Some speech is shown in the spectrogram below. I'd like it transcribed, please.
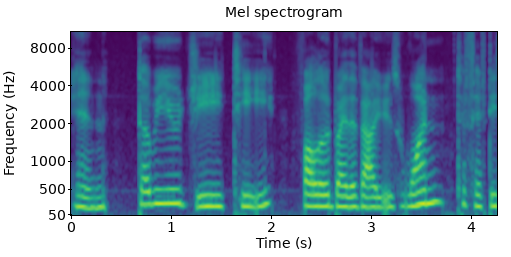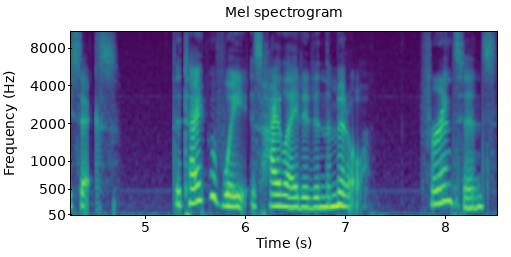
in WGT, followed by the values 1 to 56. The type of weight is highlighted in the middle. For instance,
